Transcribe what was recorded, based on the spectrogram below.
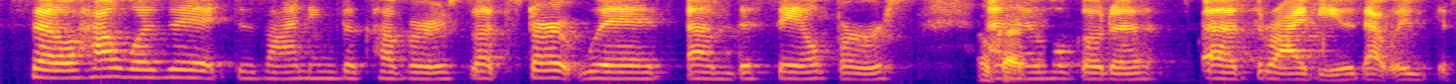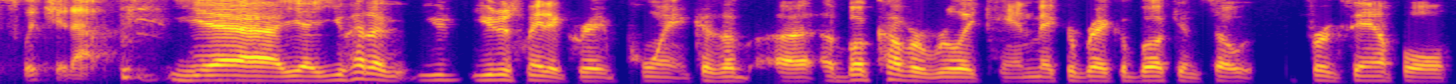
So, how was it designing the covers? Let's start with um, the sale first, okay. and then we'll go to uh, ThriveU. That way we can switch it up. yeah, yeah. You had a you you just made a great point because a, a book cover really can make or break a book. And so, for example,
